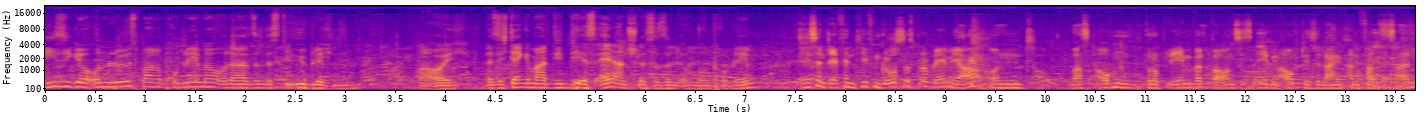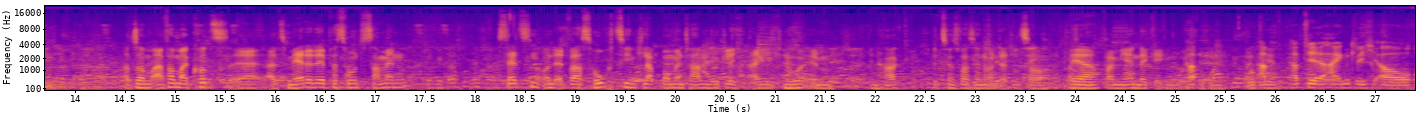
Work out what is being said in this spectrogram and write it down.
riesige, unlösbare Probleme oder sind es die üblichen bei euch? Also ich denke mal, die DSL-Anschlüsse sind irgendwo ein Problem. die sind definitiv ein großes Problem, ja. Und was auch ein Problem wird bei uns, ist eben auch diese langen Anfahrtszeiten. Also einfach mal kurz äh, als mehrere Personen zusammensetzen und etwas hochziehen klappt momentan wirklich eigentlich nur im, in Haag beziehungsweise nur in Dettelsau. Also Ja. bei mir in der Gegend, wo ich wohne. Hab, habt ihr eigentlich auch,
